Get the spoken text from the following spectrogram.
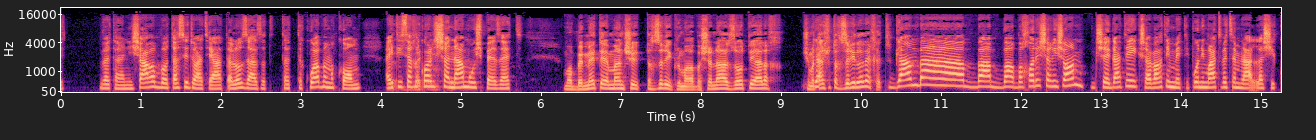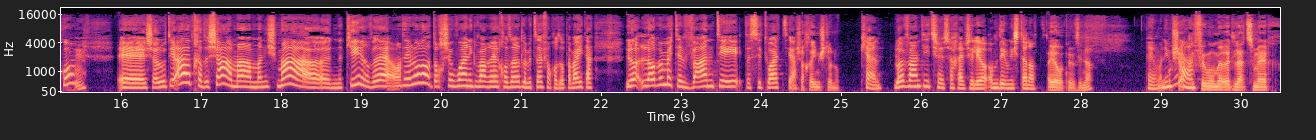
ואתה נשאר באותה סיטואציה אתה לא זז אתה תקוע במקום הייתי סך הכל שנה מאושפזת. כלומר באמת האמן שתחזרי כלומר בשנה הזאת היה לך שמתישהו תחזרי ללכת. גם ב, ב, ב, בחודש הראשון כשהגעתי כשעברתי מטיפול נמרץ בעצם לשיקום. Mm-hmm. שאלו אותי אה את חדשה מה מה נשמע נכיר ואמרתי לא לא תוך שבוע אני כבר אה, חוזרת לבית ספר חוזרת הביתה לא לא באמת הבנתי את הסיטואציה שהחיים השתנו כן לא הבנתי שהחיים שלי עומדים להשתנות היום את מבינה? היום אני מבינה. או שאת לפעמים אומרת לעצמך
